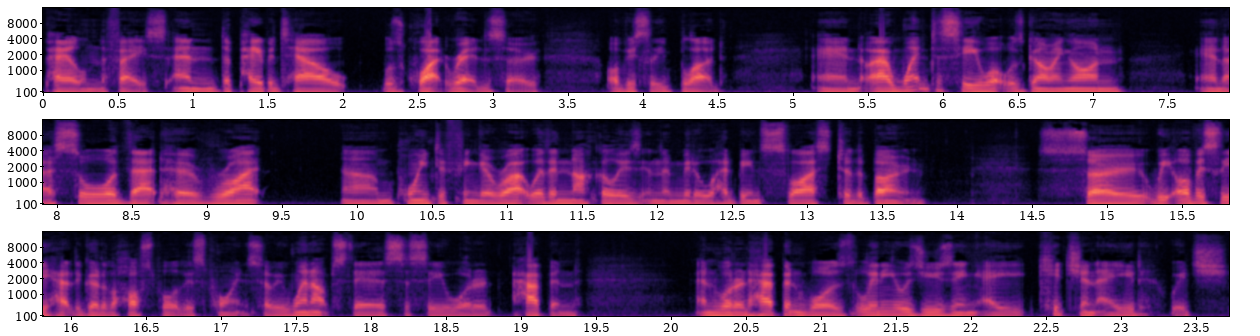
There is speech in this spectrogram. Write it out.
pale in the face, and the paper towel was quite red, so obviously blood and I went to see what was going on, and I saw that her right um, pointer finger, right where the knuckle is in the middle, had been sliced to the bone. So we obviously had to go to the hospital at this point. So we went upstairs to see what had happened. And what had happened was Lenny was using a KitchenAid, which,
